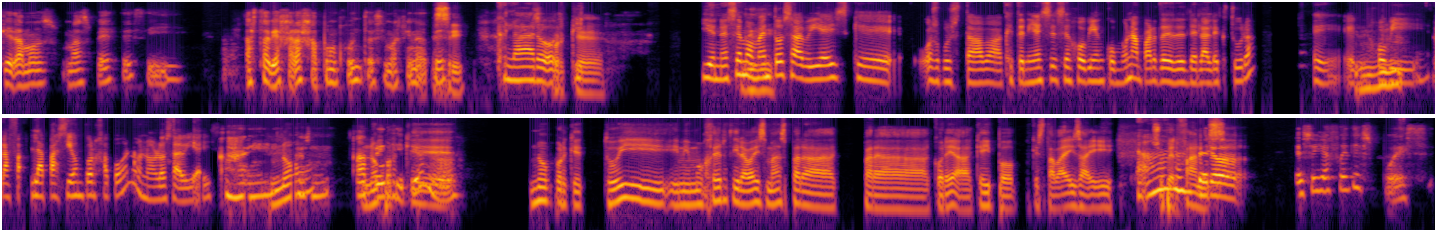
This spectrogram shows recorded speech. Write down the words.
quedamos más veces y hasta viajar a Japón juntos, imagínate. Sí, Claro. y- porque Y en ese momento sabíais que os gustaba, que teníais ese hobby en común, aparte de, de la lectura, Eh, el Mm. hobby, la, fa- la pasión por Japón, ¿o no lo sabíais? Ay, No, pues, no principio porque- no. no, porque tú y, y mi mujer tirabais más para, para Corea, K-pop, que estabais ahí Ah, super fans. Pero eso ya fue después,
